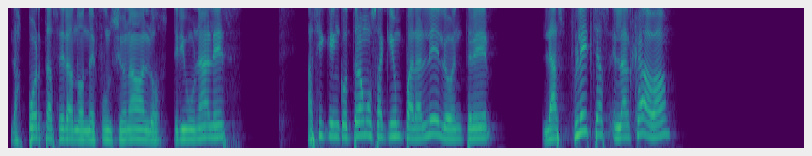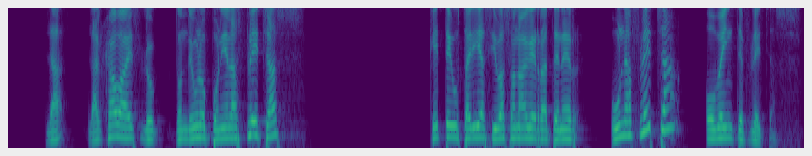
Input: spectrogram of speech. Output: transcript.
Las puertas eran donde funcionaban los tribunales. Así que encontramos aquí un paralelo entre las flechas en la aljaba. La, aljaba es donde uno ponía las flechas. ¿Qué te gustaría si vas a una guerra tener una flecha o 20 flechas?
